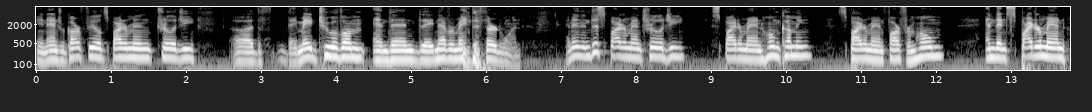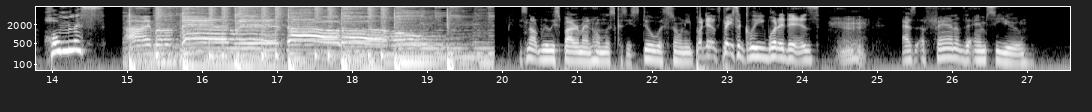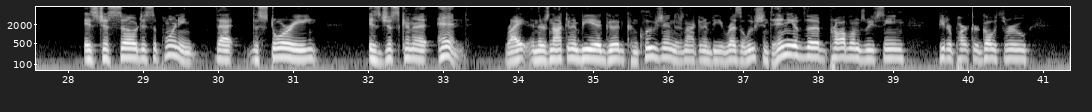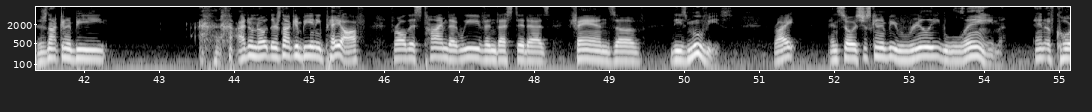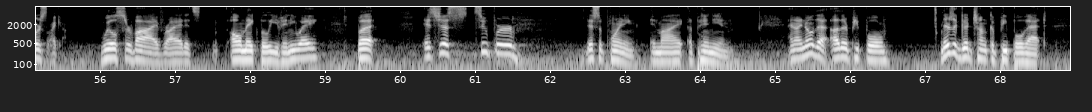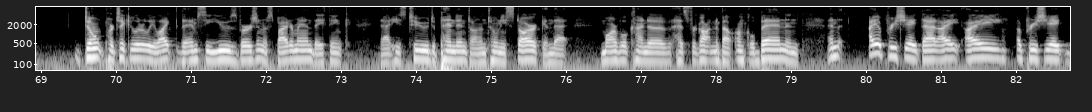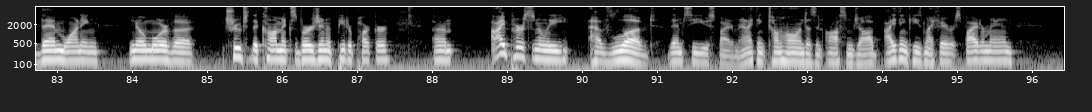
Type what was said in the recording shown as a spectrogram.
In Andrew Garfield's Spider Man trilogy, uh, the, they made two of them, and then they never made the third one. And then in this Spider Man trilogy, Spider Man Homecoming, Spider Man Far From Home, and then Spider Man Homeless. I'm a man without a home. It's not really Spider Man Homeless because he's still with Sony, but it's basically what it is. As a fan of the MCU, it's just so disappointing that the story is just going to end right? And there's not going to be a good conclusion. There's not going to be resolution to any of the problems we've seen Peter Parker go through. There's not going to be, I don't know, there's not going to be any payoff for all this time that we've invested as fans of these movies, right? And so it's just going to be really lame. And of course, like, we'll survive, right? It's all make believe anyway. But it's just super disappointing, in my opinion. And I know that other people, there's a good chunk of people that don't particularly like the MCU's version of Spider Man. They think that he's too dependent on Tony Stark and that Marvel kind of has forgotten about Uncle Ben. And, and I appreciate that. I, I appreciate them wanting, you know, more of a true to the comics version of Peter Parker. Um, I personally have loved the MCU Spider Man. I think Tom Holland does an awesome job. I think he's my favorite Spider Man.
